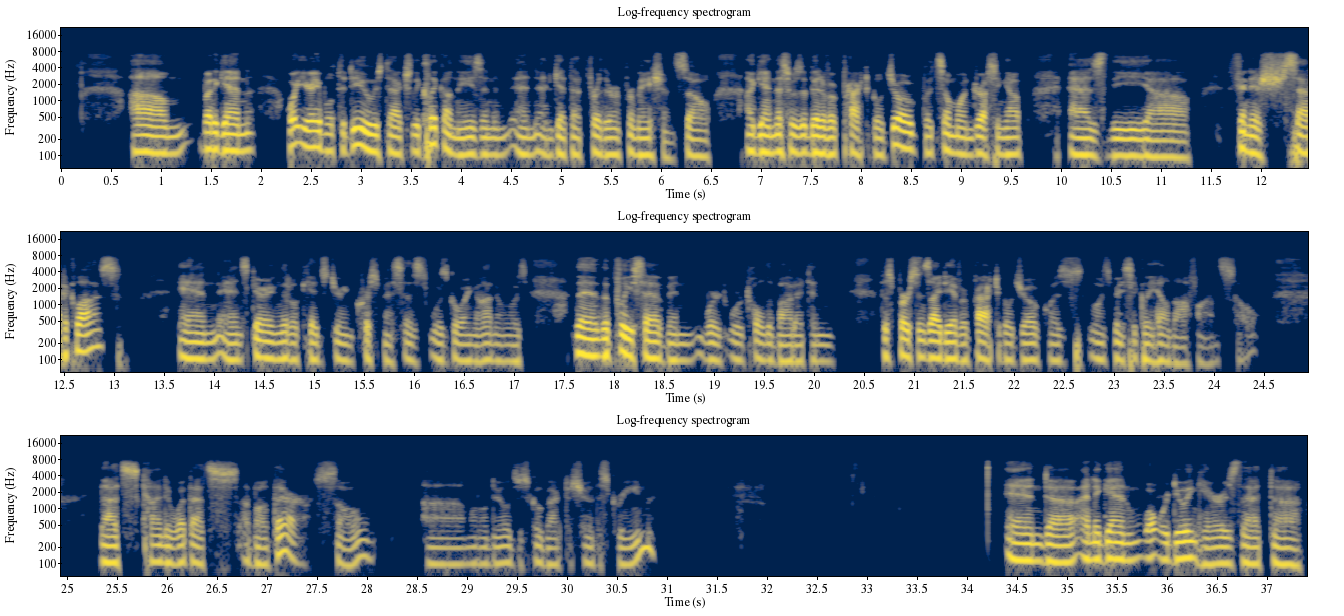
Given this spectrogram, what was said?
Um, but again, what you're able to do is to actually click on these and, and, and get that further information. So again, this was a bit of a practical joke, but someone dressing up as the uh, Finnish Santa Claus and and scaring little kids during Christmas as was going on and was the the police have been were were told about it and this person's idea of a practical joke was was basically held off on. So that's kind of what that's about there. So um, what I'll do I'll just go back to share the screen. And uh, and again what we're doing here is that uh,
